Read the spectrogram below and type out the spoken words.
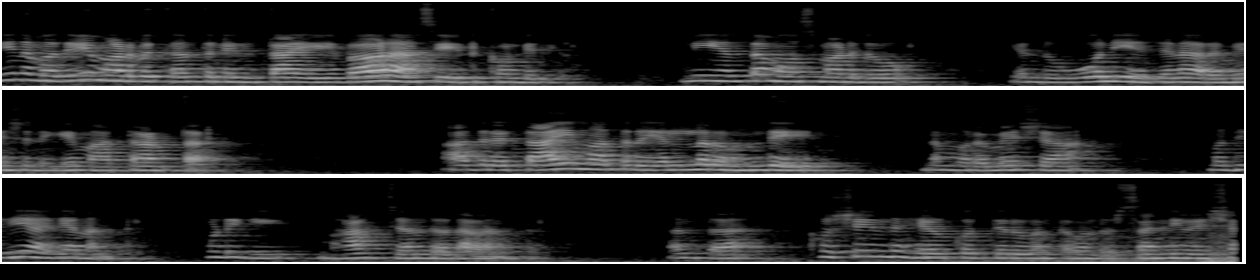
ನೀನು ಮದುವೆ ಮಾಡಬೇಕಂತ ನಿನ್ನ ತಾಯಿ ಭಾಳ ಆಸೆ ಇಟ್ಕೊಂಡಿದ್ಲು. ನೀ ಎಂಥ ಮೋಸ ಮಾಡಿದು ಎಂದು ಓನಿಯ ಜನ ರಮೇಶನಿಗೆ ಮಾತನಾಡ್ತಾರೆ. ಆದರೆ ತಾಯಿ ಮಾತ್ರ ಎಲ್ಲರ ಮುಂದೆ ನಮ್ಮ ರಮೇಶ ಮದುವೆ ಆಗ್ಯಾನಂತ ಹುಡುಗಿ ಭಾಳ ಚಂದ ಅದಾಳಂತ. ಅಂತ ಖುಷಿಯಿಂದ ಹೇಳ್ಕೊತಿರುವಂಥ ಒಂದು ಸನ್ನಿವೇಶ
